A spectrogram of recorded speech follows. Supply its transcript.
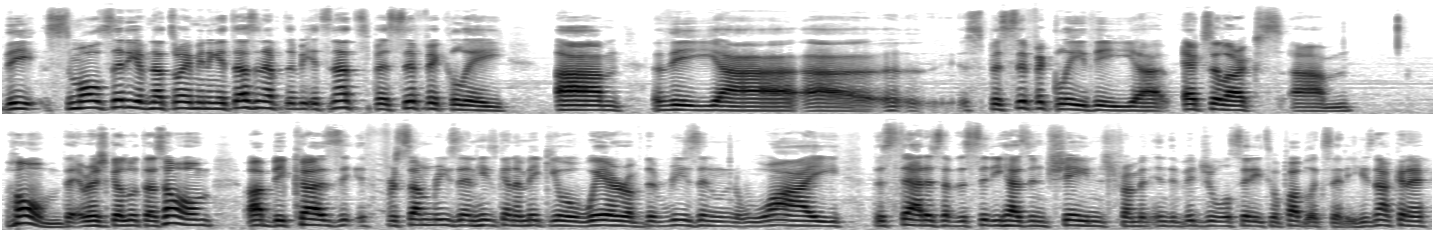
the small city of Natzoe, meaning it doesn't have to be. It's not specifically um, the uh, uh, specifically the uh, Exilarch's um, home, the Eresh Galuta's home, uh, because for some reason he's going to make you aware of the reason why the status of the city hasn't changed from an individual city to a public city. He's not going to,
